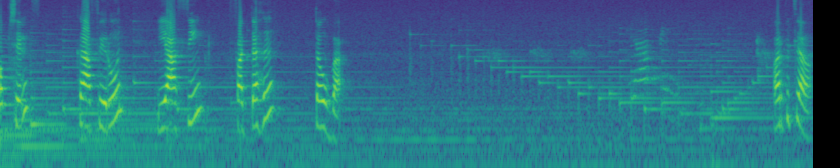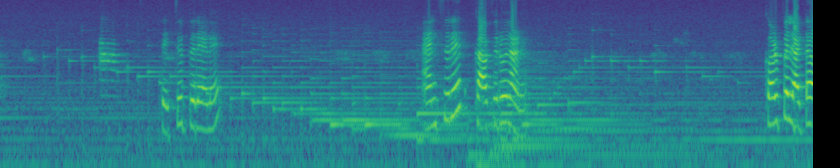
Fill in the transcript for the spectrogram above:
ഓപ്ഷൻസ് കാഫിറൂൻ യാസീൻ ഫത്തഹ് തൗബ. ഓർപ്പിച്ചോ തെറ്റുത്തരാണ്. ആൻസർ കാഫിറൂൻ ആണ് കുഴപ്പമില്ല കേട്ടോ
